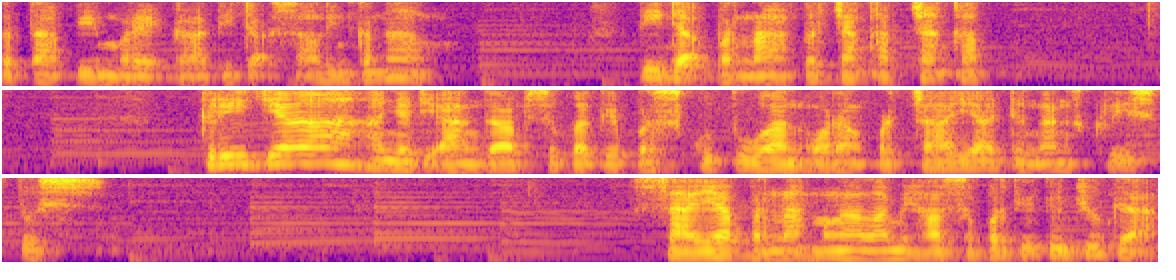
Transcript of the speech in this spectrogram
tetapi mereka tidak saling kenal, tidak pernah bercakap-cakap. Gereja hanya dianggap sebagai persekutuan orang percaya dengan Kristus. Saya pernah mengalami hal seperti itu juga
